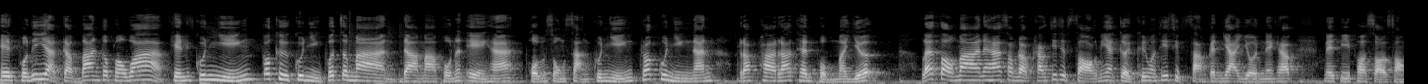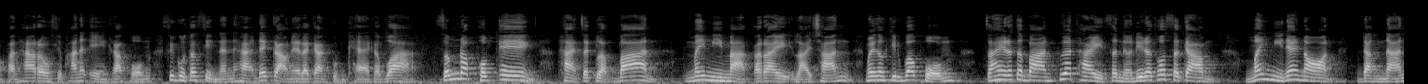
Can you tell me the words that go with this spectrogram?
เหตุผลที่อยากกลับบ้านก็เพราะว่า เห็นคุณหญิงก็คือคุณหญิงพจมาน ดามาพงนั่นเองฮะ ผมสงสารคุณหญิง เพราะคุณหญิงนั้นรับภาระแทนผมมาเยอะ และต่อมานะฮะสำหรับครั้งที่ 12 เนี่ยเกิดขึ้นวันที่ 13 กันยายนนะครับในปีพศ 2565 นั่นเองครับผมซึ่งคุณทักษิณนั้นนะฮะได้กล่าวในรายการกลุ่มแคร์ครับว่าสำหรับผมเองหากจะกลับบ้านไม่มีหมากอะไรหลายชั้น ไม่ต้องคิดว่าผมจะให้รัฐบาลเพื่อไทยเสนอนิรโทษกรรม ไม่มีแน่นอน ดังนั้น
